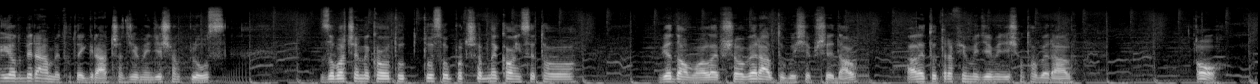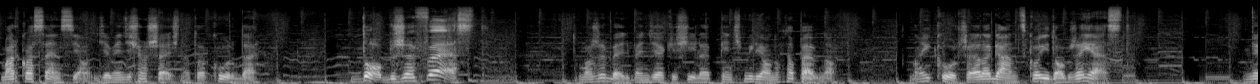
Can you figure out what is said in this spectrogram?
I odbieramy tutaj gracza 90+. Plus. Zobaczymy kogo tu, tu są potrzebne końce, to wiadomo, lepszy overall tu by się przydał. Ale tu trafimy 90 overall. O, Marco Asensio 96, no to kurde. Dobrze fest! Może być, będzie jakieś ile? 5 milionów na pewno. No i kurczę, elegancko i dobrze jest. No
